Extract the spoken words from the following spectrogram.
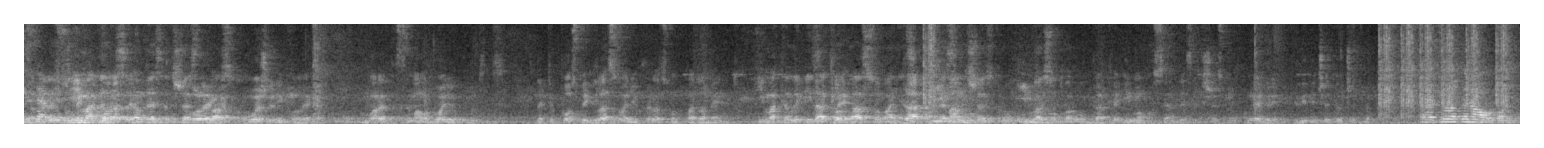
tih 76? Imate li Morate- 76 Kolega, glasova? uvaženi kolega, morate se malo bolje uputiti. Dakle, postoji glasovanje u Hrvatskom parlamentu. Imate li vi za to Dakle, glasovanje da, imamo, 76 ruku? imamo, Koje su to ruke? dakle, imamo 76 ruku, ne brinite, vidjet ćete u četvrtak. Računate na oporbu.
